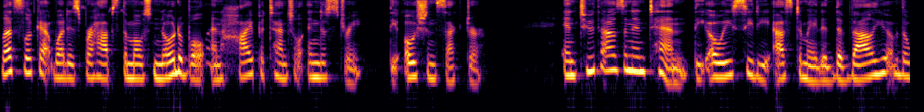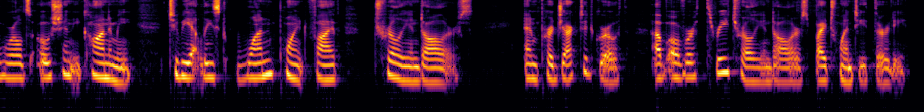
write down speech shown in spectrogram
Let's look at what is perhaps the most notable and high potential industry the ocean sector. In 2010, the OECD estimated the value of the world's ocean economy to be at least $1.5 trillion and projected growth of over $3 trillion by 2030.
